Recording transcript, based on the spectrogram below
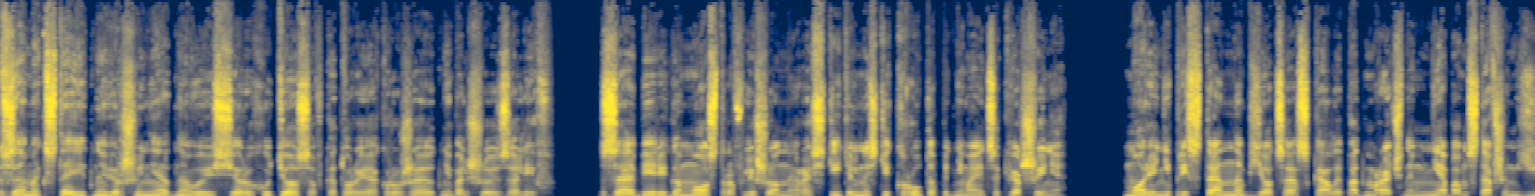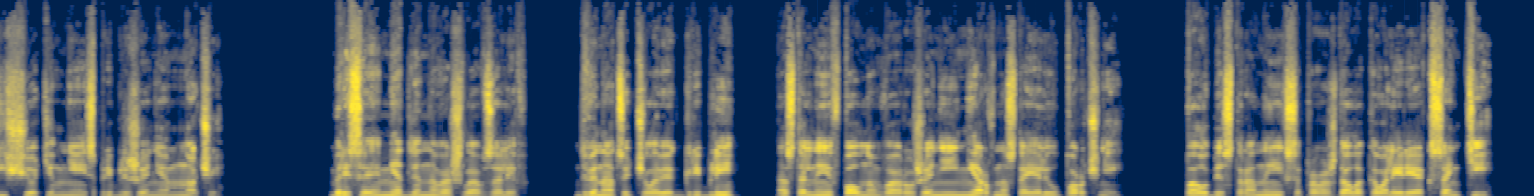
Замок стоит на вершине одного из серых утесов, которые окружают небольшой залив. За берегом остров, лишенный растительности, круто поднимается к вершине. Море непрестанно бьется о скалы под мрачным небом, ставшим еще темнее с приближением ночи. Брисея медленно вошла в залив. Двенадцать человек гребли, остальные в полном вооружении нервно стояли у поручней. По обе стороны их сопровождала кавалерия Ксанти.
